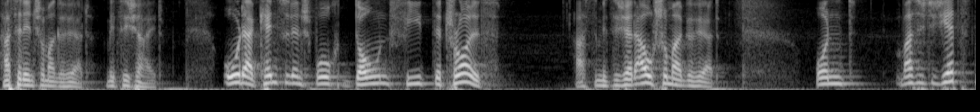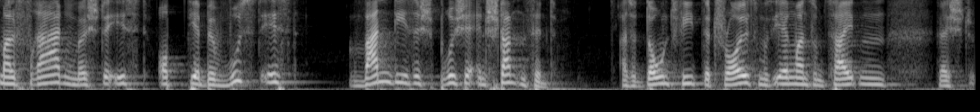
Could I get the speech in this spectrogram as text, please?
Hast du den schon mal gehört? Mit Sicherheit. Oder kennst du den Spruch, don't feed the trolls? Hast du mit Sicherheit auch schon mal gehört. Und was ich dich jetzt mal fragen möchte, ist, ob dir bewusst ist, wann diese Sprüche entstanden sind. Also don't feed the trolls muss irgendwann zum Zeiten vielleicht äh,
